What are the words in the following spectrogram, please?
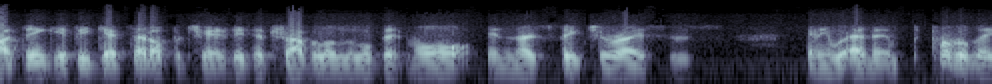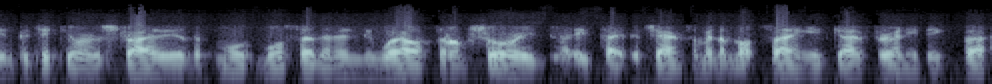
I think if he gets that opportunity to travel a little bit more in those feature races, anywhere, and probably in particular Australia, that more more so than anywhere else, and I'm sure he'd, he'd take the chance. I mean, I'm not saying he'd go for anything, but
